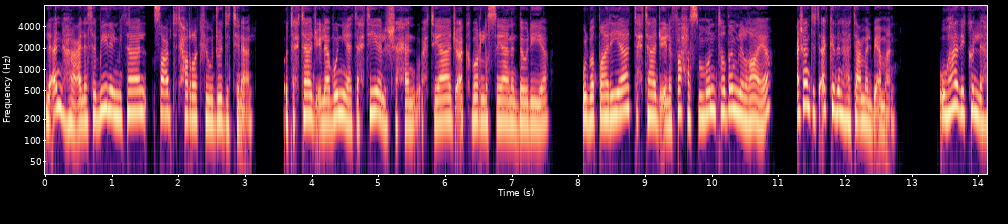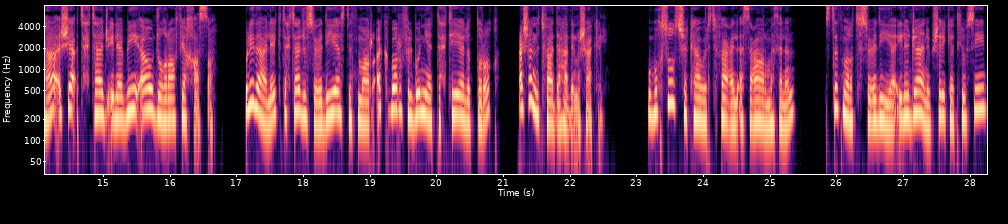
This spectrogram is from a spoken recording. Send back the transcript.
لأنها على سبيل المثال صعب تتحرك في وجود التلال وتحتاج إلى بنية تحتية للشحن واحتياج أكبر للصيانة الدورية. والبطاريات تحتاج إلى فحص منتظم للغاية عشان تتأكد أنها تعمل بأمان. وهذه كلها أشياء تحتاج إلى بيئة وجغرافيا خاصة. ولذلك تحتاج السعودية استثمار أكبر في البنية التحتية للطرق عشان نتفادى هذه المشاكل. وبخصوص شكاوي ارتفاع الأسعار مثلا استثمرت السعودية إلى جانب شركة لوسيد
